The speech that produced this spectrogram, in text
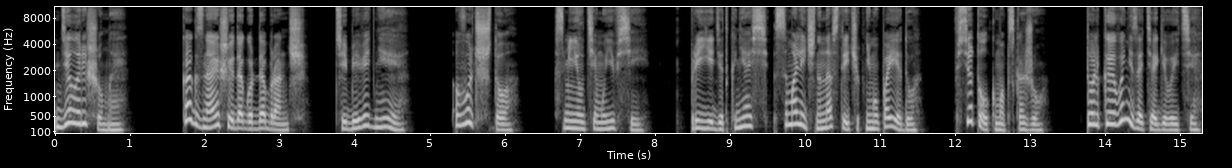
Дело решенное. Как знаешь, Видогор Добранч, тебе виднее. Вот что, — сменил тему Евсей. Приедет князь, самолично навстречу к нему поеду. Все толком обскажу. Только и вы не затягивайте.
